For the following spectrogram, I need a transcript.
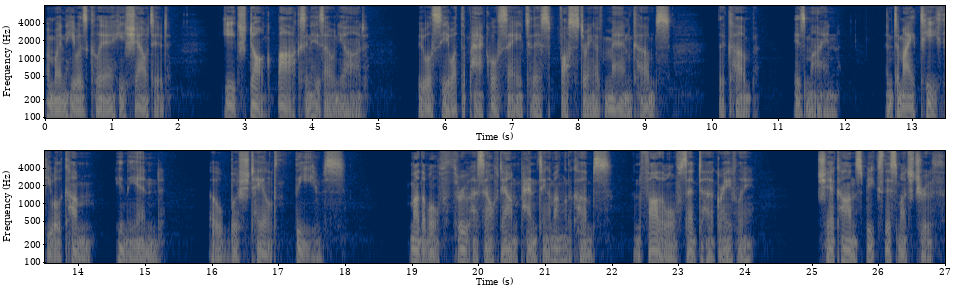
and when he was clear he shouted, Each dog barks in his own yard. We will see what the pack will say to this fostering of man cubs. The cub is mine, and to my teeth he will come in the end. O bush tailed thieves. Mother Wolf threw herself down panting among the cubs, and Father Wolf said to her gravely, Shere Khan speaks this much truth.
